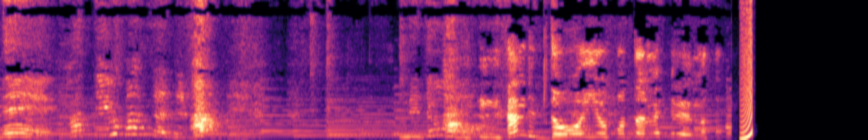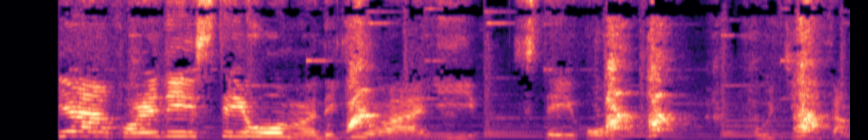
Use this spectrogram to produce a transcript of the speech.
ねえ買ってよかったんじゃない？ねねどう？なんで同意を求めるの？いやーこれでステイホームできるわいいステイホーム。おうち時間。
